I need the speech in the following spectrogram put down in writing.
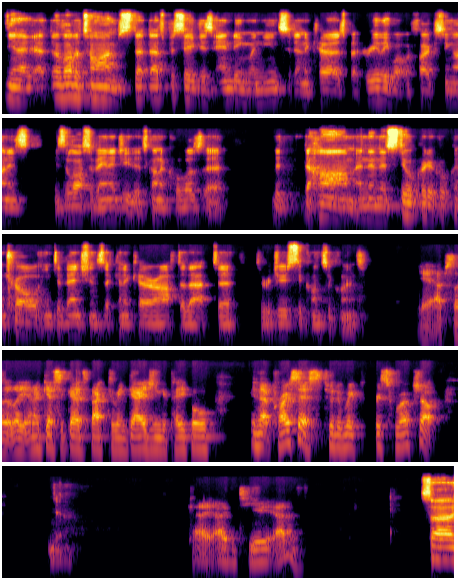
you know, a lot of times that that's perceived as ending when the incident occurs, but really what we're focusing on is is the loss of energy that's going to cause the the, the harm, and then there's still critical control interventions that can occur after that to to reduce the consequence. Yeah, absolutely, and I guess it goes back to engaging the people in that process through the risk workshop. Yeah. Okay, over to you, Adam. So,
